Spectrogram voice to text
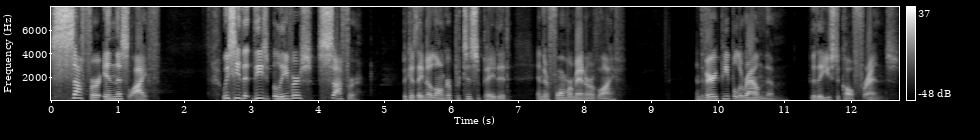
suffer in this life. We see that these believers suffer because they no longer participated in their former manner of life. And the very people around them, who they used to call friends,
